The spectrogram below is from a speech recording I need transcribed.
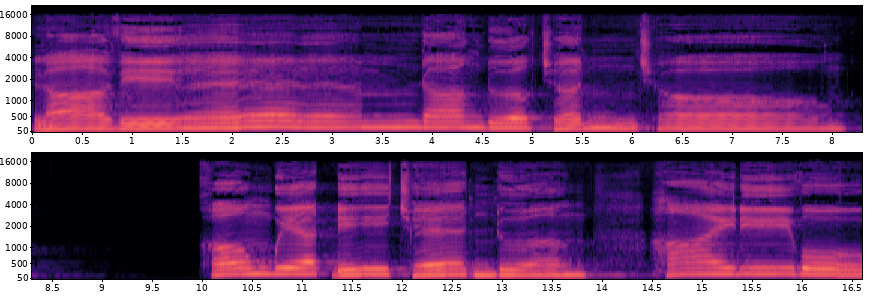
La vie em đang được trân trọng, không biết đi trên đường hay đi vô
